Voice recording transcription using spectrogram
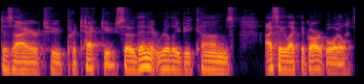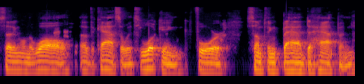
desire to protect you. So then it really becomes I say like the gargoyle sitting on the wall of the castle. It's looking for something bad to happen.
